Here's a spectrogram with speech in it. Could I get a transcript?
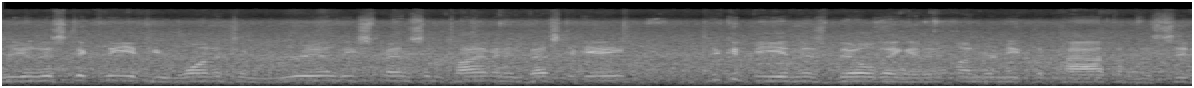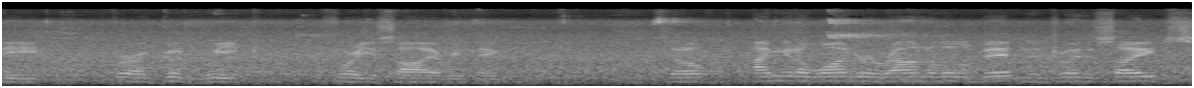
realistically, if you wanted to really spend some time and investigate, you could be in this building and underneath the path of the city for a good week before you saw everything. So I'm gonna wander around a little bit and enjoy the sights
